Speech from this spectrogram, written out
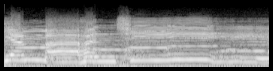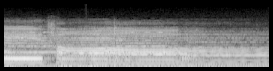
雁门奇桃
